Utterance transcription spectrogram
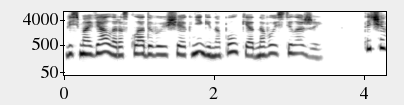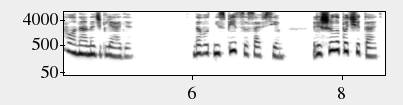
весьма вяло раскладывающая книги на полке одного из стеллажей. «Ты чего на ночь глядя?» «Да вот не спится совсем, Решила почитать.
